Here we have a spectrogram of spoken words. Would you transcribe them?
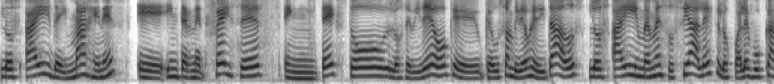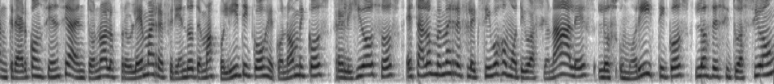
Los hay de imágenes, eh, internet faces, en texto, los de video que, que, usan videos editados. Los hay memes sociales, que los cuales buscan crear conciencia en torno a los problemas, refiriendo temas políticos, económicos, religiosos. Están los memes reflexivos o motivacionales, los humorísticos, los de situación,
